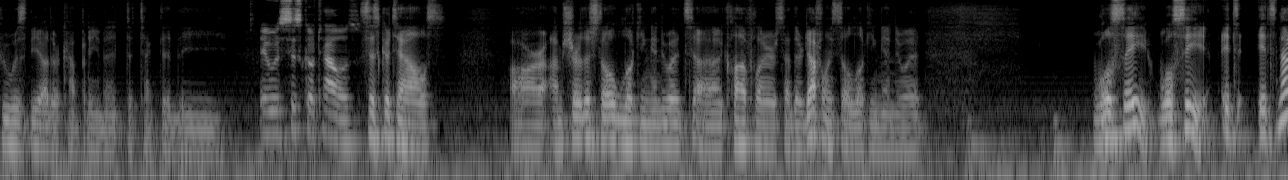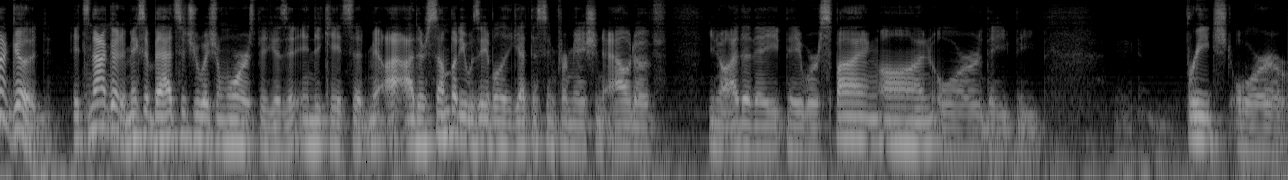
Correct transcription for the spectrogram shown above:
who was the other company that detected the It was Cisco Talos. Cisco Talos are I'm sure they're still looking into it. Uh, Cloudflare said they're definitely still looking into it. We'll see. We'll see. It's it's not good. It's not good. It makes a bad situation worse because it indicates that either somebody was able to get this information out of, you know, either they, they were spying on or they, they breached or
